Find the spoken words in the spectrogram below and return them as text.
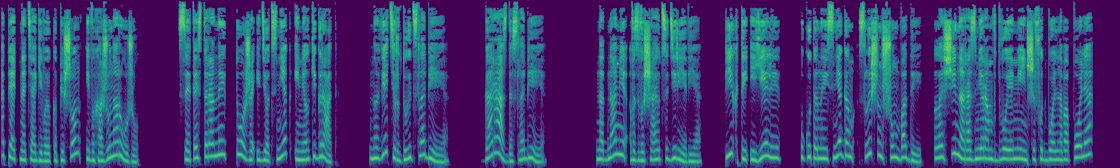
опять натягиваю капюшон и выхожу наружу. С этой стороны тоже идет снег и мелкий град, но ветер дует слабее. Гораздо слабее. Над нами возвышаются деревья. Пихты и ели, укутанные снегом, слышен шум воды. Лощина размером вдвое меньше футбольного поля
